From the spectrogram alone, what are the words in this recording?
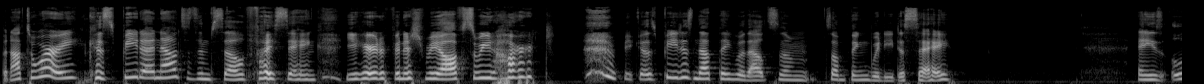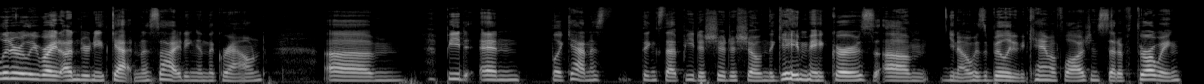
But not to worry, because Peeta announces himself by saying, You here to finish me off, sweetheart? because Peeta's nothing without some something witty to say and he's literally right underneath Katniss, hiding in the ground. Um, Pete and like Katniss thinks that Peeta should have shown the game makers, um, you know, his ability to camouflage instead of throwing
